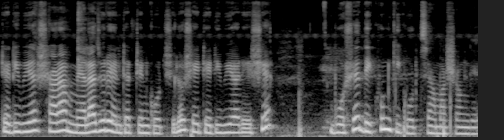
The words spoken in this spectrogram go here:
টেডি বিয়ার সারা মেলা জুড়ে এন্টারটেন করছিল। সেই টেডি বিয়ার এসে বসে দেখুন কি করছে আমার সঙ্গে।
